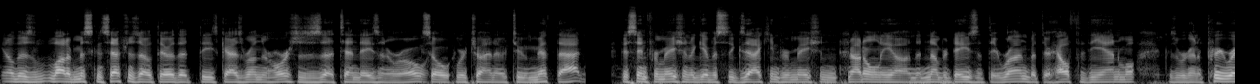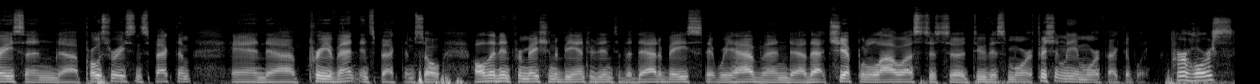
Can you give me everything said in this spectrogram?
You know, there's a lot of misconceptions out there that these guys run their horses uh, 10 days in a row. So we're trying to, to myth that. This information will give us exact information not only on the number of days that they run, but their health of the animal, because we're going to pre-race and uh, post-race inspect them and uh, pre-event inspect them. So all that information will be entered into the database that we have, and uh, that chip will allow us to, to do this more efficiently and more effectively. Per horse,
